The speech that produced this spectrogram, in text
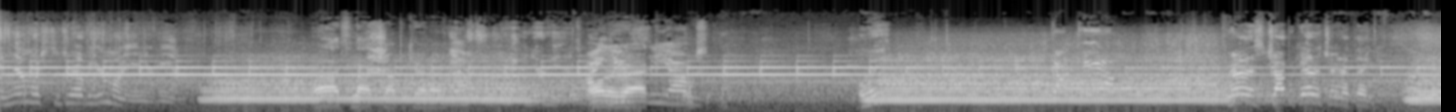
And how much did you have of your money in your hand? That's not Yeah. Tropicana. How much did you have in your hand? I All the used rack. the, um, Tropicana train, I think.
